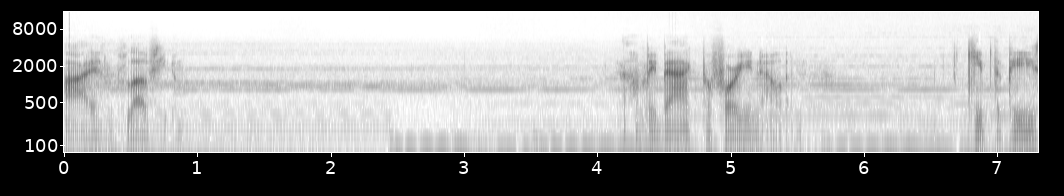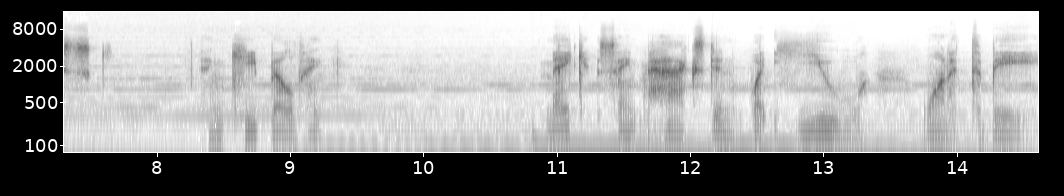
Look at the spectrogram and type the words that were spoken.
I love you. I'll be back before you know it. Keep the peace and keep building. Make St. Paxton what you want it to be.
